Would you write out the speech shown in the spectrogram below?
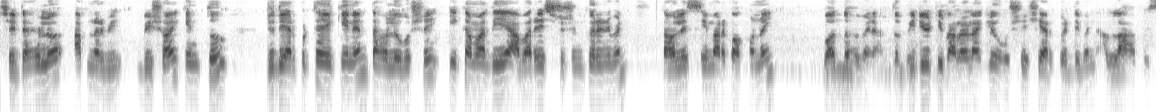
সেটা হলো আপনার বিষয়। কিন্তু যদি এয়ারপোর্ট থেকে কিনেন, তাহলে অবশ্যই ইকামা দিয়ে আবার রেজিস্ট্রেশন করে নেবেন। তাহলে সিম আর কখনোই বন্ধ হবে না। তো ভিডিওটি ভালো লাগলে অবশ্যই শেয়ার করে দিবেন। আল্লাহ হাফিজ।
